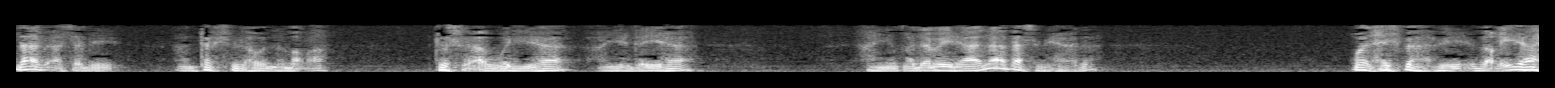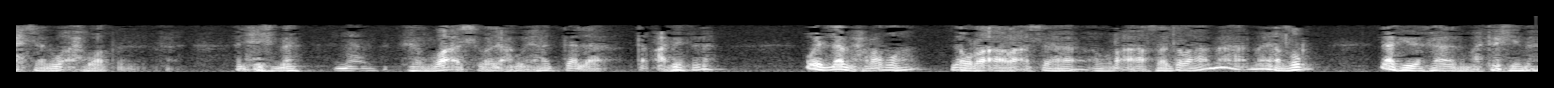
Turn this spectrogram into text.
لا بأس بأن تكشف لهن المرأة تسفع عن وجهها عن يديها عن قدميها لا بأس بهذا. والحشمة في البقية أحسن وأحوط. الحشمة نعم. في الرأس ونحوه حتى لا تقع فتنة وإلا محرمها لو رأى رأسها أو رأى صدرها ما ما يضر. لكن إذا كانت محتشمة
